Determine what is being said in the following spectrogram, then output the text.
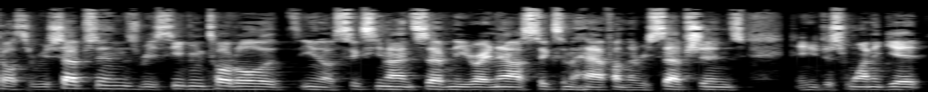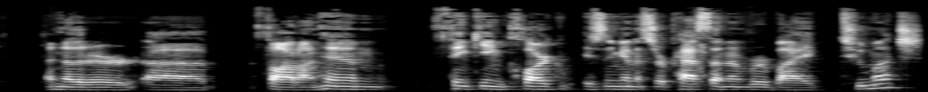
Kelce receptions, receiving total, it's, you know, 69 70 right now, six and a half on the receptions, and you just want to get another uh, thought on him, thinking Clark isn't going to surpass that number by too much,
